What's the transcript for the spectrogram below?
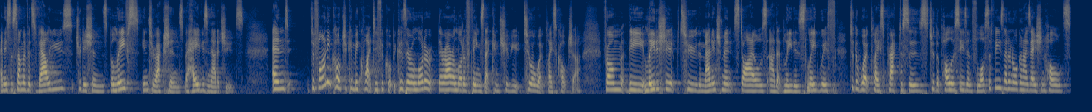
and it's the sum of its values, traditions, beliefs, interactions, behaviours, and attitudes. And defining culture can be quite difficult because there are, a lot of, there are a lot of things that contribute to a workplace culture. From the leadership to the management styles uh, that leaders lead with, to the workplace practices, to the policies and philosophies that an organisation holds,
